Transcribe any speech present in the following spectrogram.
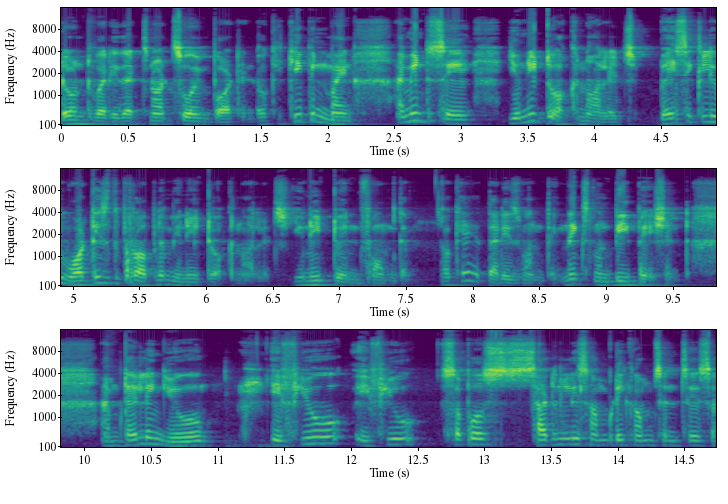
don't worry that's not so important. Okay keep in mind i mean to say you need to acknowledge. Basically what is the problem? You need to acknowledge. You need to inform them. Okay that is one thing. Next one be patient. I'm telling you if you if you suppose suddenly somebody comes and says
